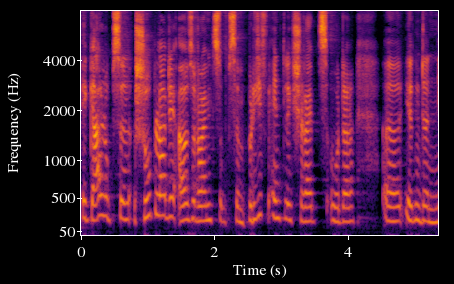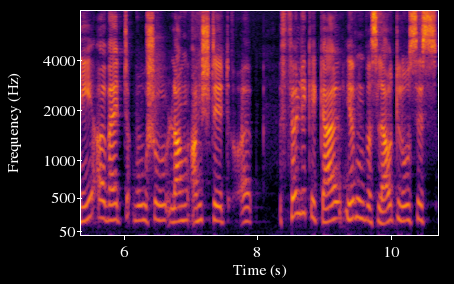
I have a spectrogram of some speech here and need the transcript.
egal ob sie eine Schublade ausräumt, ob sie einen Brief endlich schreibt oder äh, irgendeine Näharbeit, wo schon lang ansteht, äh, völlig egal, irgendwas Lautloses,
